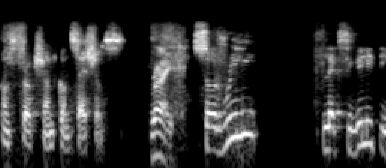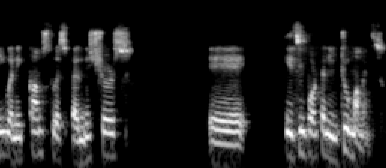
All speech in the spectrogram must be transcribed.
construction concessions. Right. So, really, flexibility when it comes to expenditures uh, is important in two moments.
